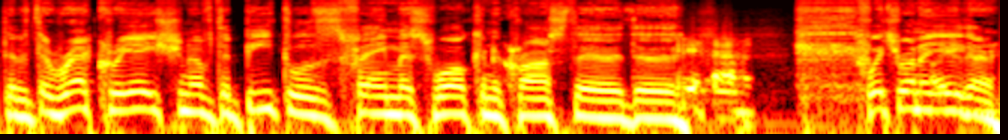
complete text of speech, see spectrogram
the, the recreation of the Beatles, famous walking across the the. Yeah. Which one are you there?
